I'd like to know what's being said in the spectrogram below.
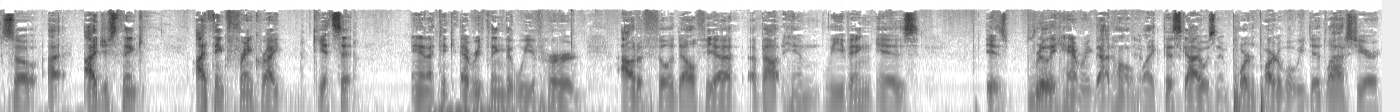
So I I just think I think Frank Reich gets it, and I think everything that we have heard out of Philadelphia about him leaving is is really hammering that home. Like this guy was an important part of what we did last year.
